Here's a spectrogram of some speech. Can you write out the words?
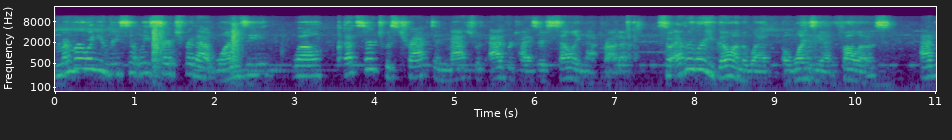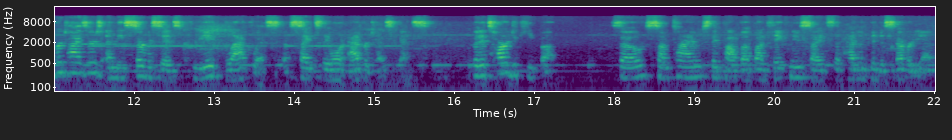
Remember when you recently searched for that onesie? Well, that search was tracked and matched with advertisers selling that product. So everywhere you go on the web, a onesie ad follows. Advertisers and these services create blacklists of sites they won't advertise against, but it's hard to keep up. So sometimes they pop up on fake news sites that haven't been discovered yet.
